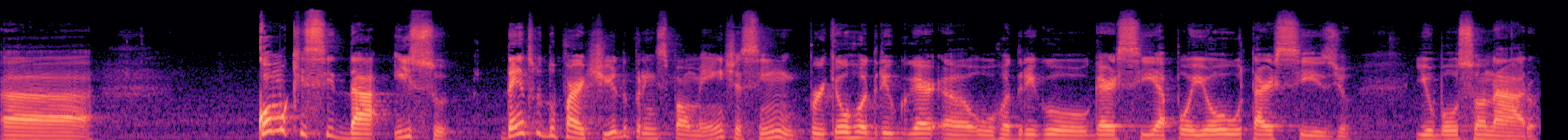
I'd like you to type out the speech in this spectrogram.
uh, como que se dá isso dentro do partido, principalmente, assim, porque o Rodrigo, o Rodrigo Garcia apoiou o Tarcísio e o Bolsonaro.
